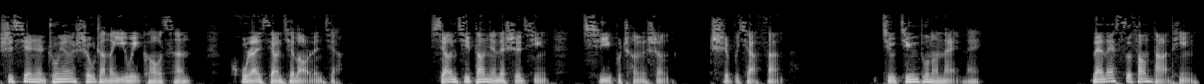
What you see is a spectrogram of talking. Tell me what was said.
是现任中央首长的一位高参，忽然想起老人家，想起当年的事情，泣不成声，吃不下饭了，就惊动了奶奶。奶奶四方打听，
